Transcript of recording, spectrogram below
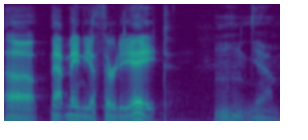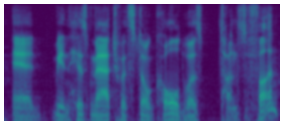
uh, at Mania 38. Mm-hmm, yeah. And I mean, his match with Stone Cold was tons of fun.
